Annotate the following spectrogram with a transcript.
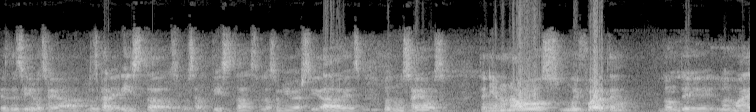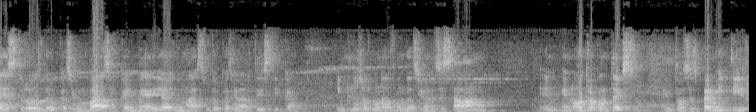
es decir, o sea, los galeristas, los artistas, las universidades, los museos, tenían una voz muy fuerte donde los maestros de educación básica y media y los maestros de educación artística, incluso algunas fundaciones estaban en, en otro contexto. Entonces permitir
